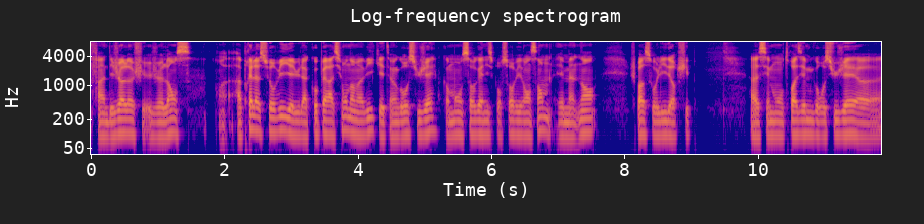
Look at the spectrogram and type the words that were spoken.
enfin, déjà là, je, je, lance. Après la survie, il y a eu la coopération dans ma vie qui était un gros sujet. Comment on s'organise pour survivre ensemble. Et maintenant, je passe au leadership. Euh, c'est mon troisième gros sujet euh,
